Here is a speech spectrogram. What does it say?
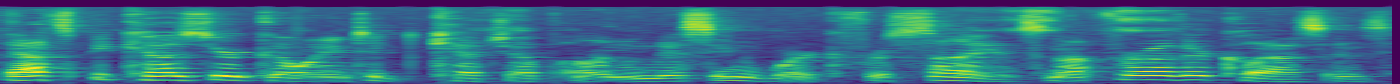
that's because you're going to catch up on missing work for science, not for other classes.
